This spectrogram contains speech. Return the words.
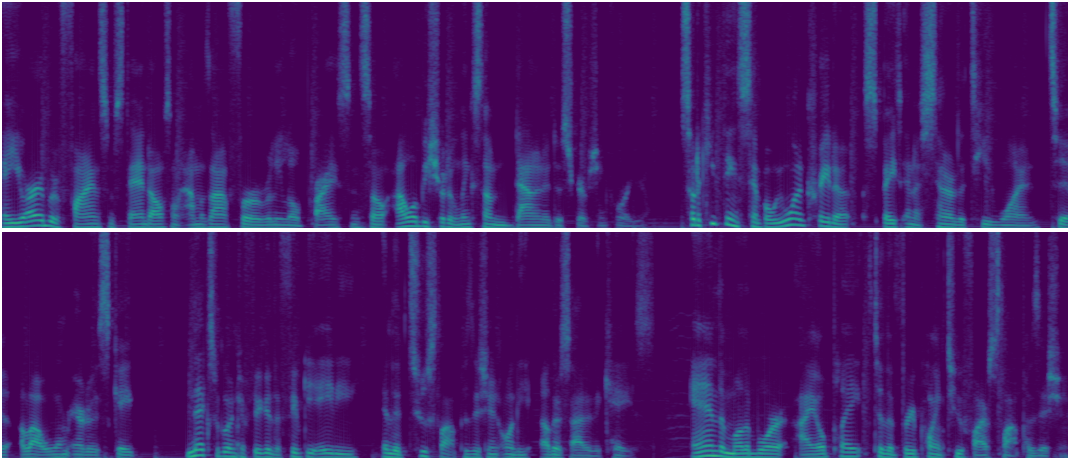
and you are able to find some standoffs on Amazon for a really low price, and so I will be sure to link some down in the description for you. So to keep things simple, we want to create a space in the center of the T1 to allow warm air to escape. Next, we're going to configure the 5080 in the two slot position on the other side of the case, and the motherboard IO plate to the 3.25 slot position,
